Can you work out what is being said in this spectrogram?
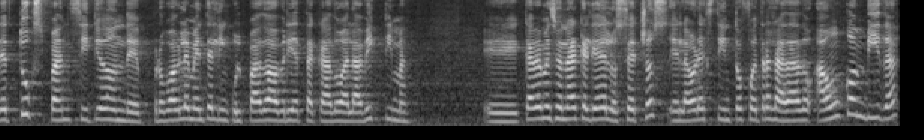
de Tuxpan, sitio donde probablemente el inculpado habría atacado a la víctima. Eh, cabe mencionar que el día de los hechos, el ahora extinto fue trasladado aún con vida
